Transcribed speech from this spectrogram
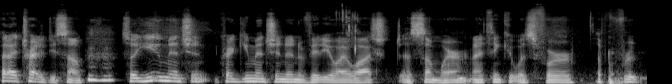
but I try to do some. Mm-hmm. So you mentioned, Craig, you mentioned in a video I watched uh, somewhere, and I think it was for a fruit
